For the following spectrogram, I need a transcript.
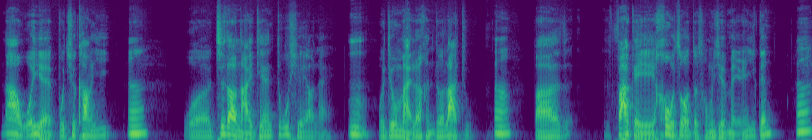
那我也不去抗议。嗯，我知道哪一天督学要来，嗯，我就买了很多蜡烛，嗯，把发给后座的同学每人一根，嗯，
